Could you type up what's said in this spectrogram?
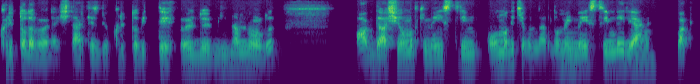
Kripto da böyle. İşte herkes diyor kripto bitti, öldü, bilmem ne oldu. Abi daha şey olmadı ki mainstream olmadı ki bunlar. Domain mainstream değil yani. Tamam. Bak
